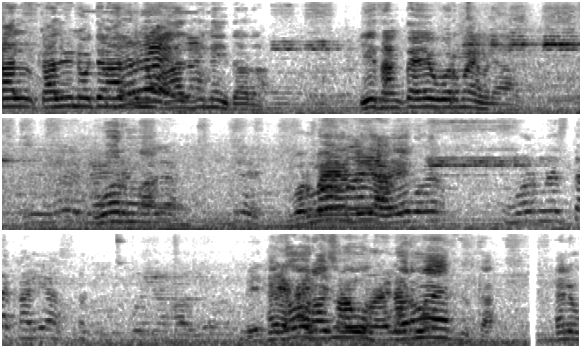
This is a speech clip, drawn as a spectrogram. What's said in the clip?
काल काल बी नव्हते आज बी नव्ह- आज बी नाही दादा. हे सांगताय वर्मा आहे म्हणे आज. वर्मा वर्मा आहे. हॅलो राजू वर्मा आहेत का? हॅलो.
